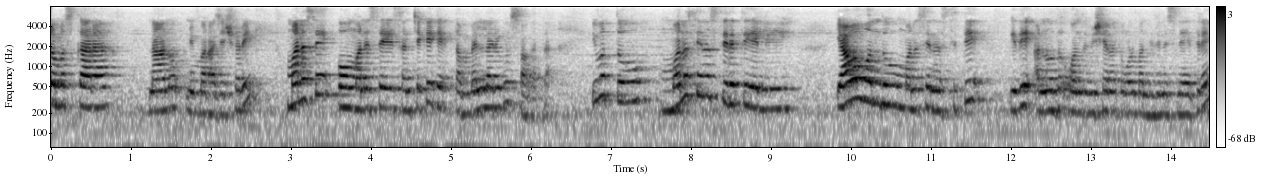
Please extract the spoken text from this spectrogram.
ನಮಸ್ಕಾರ. ನಾನು ನಿಮ್ಮ ರಾಜೇಶ್ವರಿ. ಮನಸೆ ಓ ಮನಸೆ ಸಂಚಿಕೆಗೆ ತಮ್ಮೆಲ್ಲರಿಗೂ ಸ್ವಾಗತ. ಇವತ್ತು ಮನಸ್ಸಿನ ಸ್ಥಿರತೆಯಲ್ಲಿ ಯಾವ ಒಂದು ಮನಸ್ಸಿನ ಸ್ಥಿತಿ ಇದೆ ಅನ್ನೋದು ಒಂದು ವಿಷಯನ ತಗೊಂಡು ಬಂದಿದ್ದೀನಿ ಸ್ನೇಹಿತರೆ.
